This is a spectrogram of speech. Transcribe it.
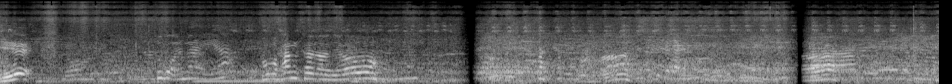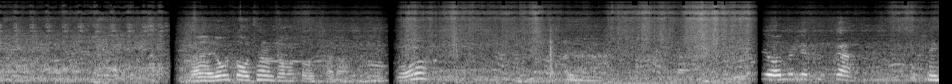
예. 그거 얼마예요? 두부 3,000원이요. 아. 아. 아, 요것도 5,000원, 저것도 5,000원. 뭐? 어느 게 클까? 오케이.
